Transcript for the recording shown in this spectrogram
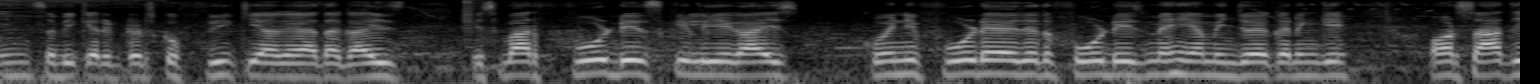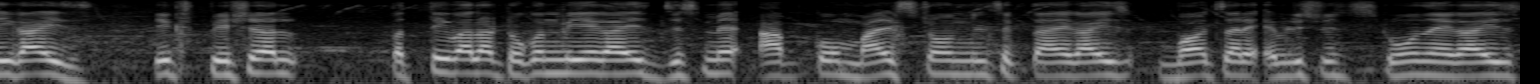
इन सभी कैरेक्टर्स को फ्री किया गया था गाइज़ इस बार फोर डेज़ के लिए गाइज़ कोई नहीं फोर डेज़ है तो फोर डेज़ में ही हम इंजॉय करेंगे. और साथ ही गाइज़ एक स्पेशल पत्ती वाला टोकन भी है गाइज़ जिसमें आपको माइल स्टोन मिल सकता है गाइज़ बहुत सारे एवरेशन स्टोन है गाइज़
